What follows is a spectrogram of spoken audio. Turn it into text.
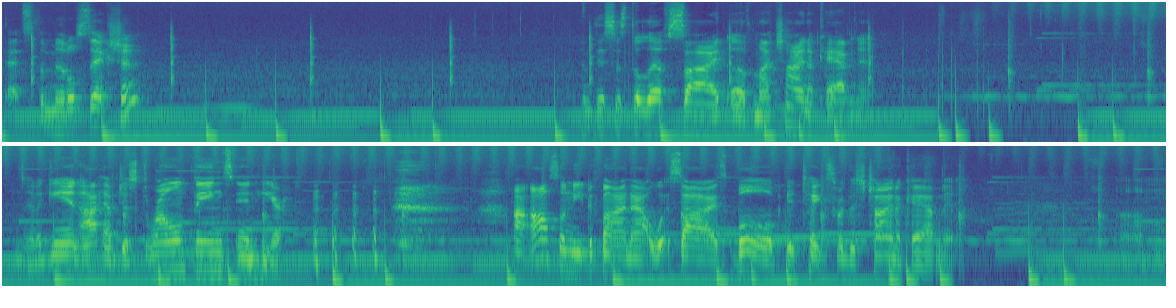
That's the middle section. This is the left side of my china cabinet. And again, I have just thrown things in here. I also need to find out what size bulb it takes for this china cabinet. Um,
